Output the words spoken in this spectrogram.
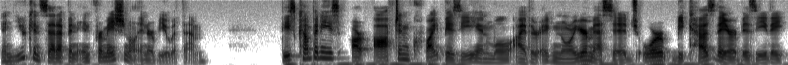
and you can set up an informational interview with them. These companies are often quite busy and will either ignore your message or because they are busy, they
